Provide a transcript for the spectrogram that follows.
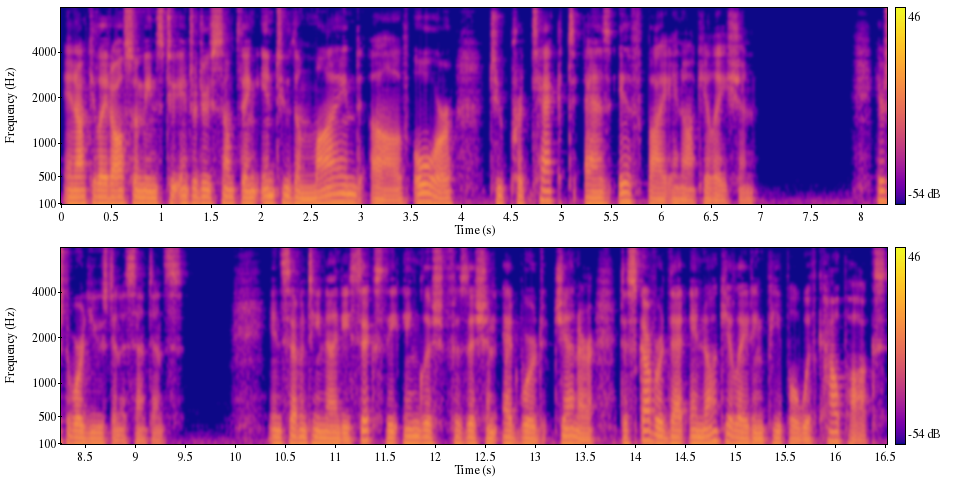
Inoculate also means to introduce something into the mind of or to protect as if by inoculation. Here's the word used in a sentence. In 1796, the English physician Edward Jenner discovered that inoculating people with cowpox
